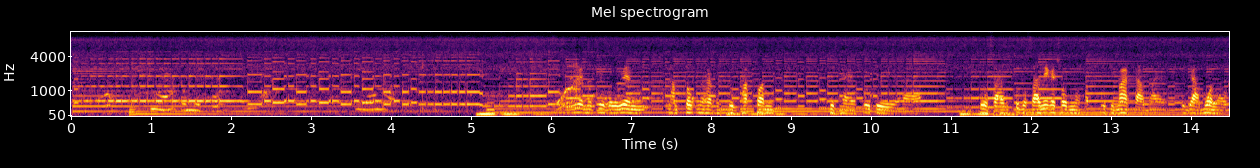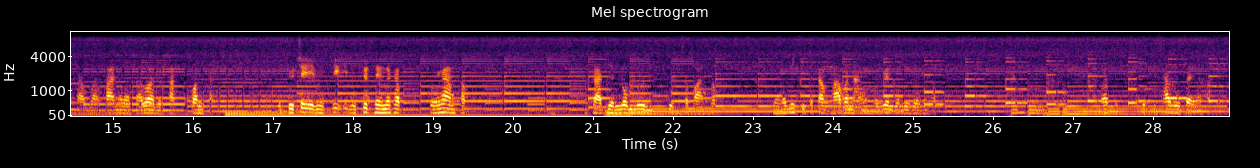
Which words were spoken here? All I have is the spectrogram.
บริเวณนี้คือบริเวณน้ำตกนะครับเป็นจุดพักผ่อนจุดแห่งผู้ที่ผู้สารผู้สารเอกชนนะครับผู้ที่มากกราบไหว้ผู้ยาม่วนเรากราบไหว้พระนวันเสาว่าจะพักผ่อนกันเป็นจุดเช็คอินที่อีกจุดหนึ่งนะครับสวยงามครับอากาศเย็นลมรื่นเย็นสบายครับแล้วก็มีกิจกรรมฝาผนังบริเวณตรงนี้เลยนะครับแล้วจุดที่ท่ารูไปนะครับ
